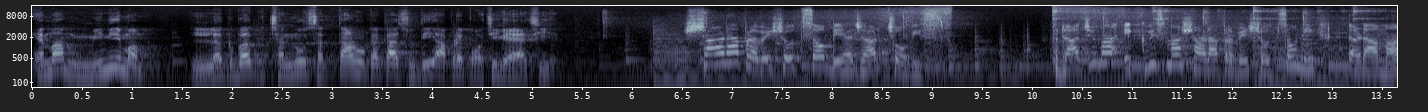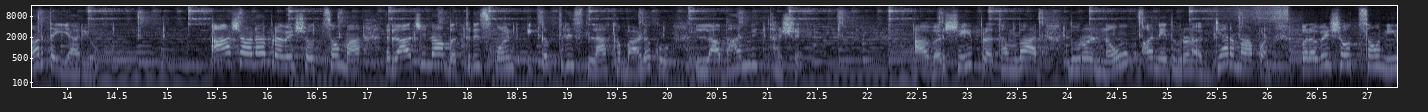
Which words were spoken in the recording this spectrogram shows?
એમાં મિનિમમ લગભગ છન્નું સત્તાણું ટકા સુધી આપણે પહોંચી ગયા છીએ. શાળા પ્રવેશોત્સવ બે હજાર ચોવીસ. રાજ્યમાં એકવીસમાં શાળા પ્રવેશોત્સવની તડામાર તૈયારીઓ. આ શાળા પ્રવેશોત્સવમાં રાજ્યના બત્રીસ પોઈન્ટ એકત્રીસ લાખ બાળકો લાભાન્વિત થશે. આ વર્ષે પ્રથમવાર ધોરણ નવ અને ધોરણ અગિયારમાં પણ પ્રવેશોત્સવની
